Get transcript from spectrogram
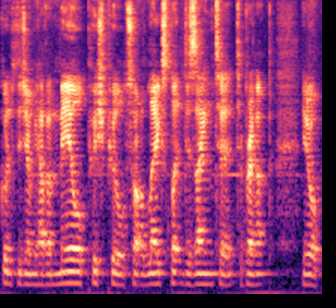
going to the gym. We have a male push pull sort of leg split designed to, to bring up, you know,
